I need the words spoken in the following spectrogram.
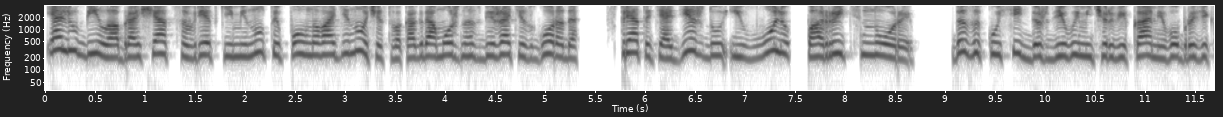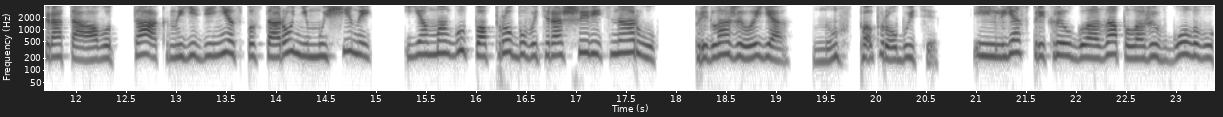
Я любила обращаться в редкие минуты полного одиночества, когда можно сбежать из города, спрятать одежду и волю порыть норы да закусить дождевыми червяками в образе крота, а вот так, наедине с посторонним мужчиной, я могу попробовать расширить нору, предложила я. Ну, попробуйте. И Ильяс прикрыл глаза, положив голову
